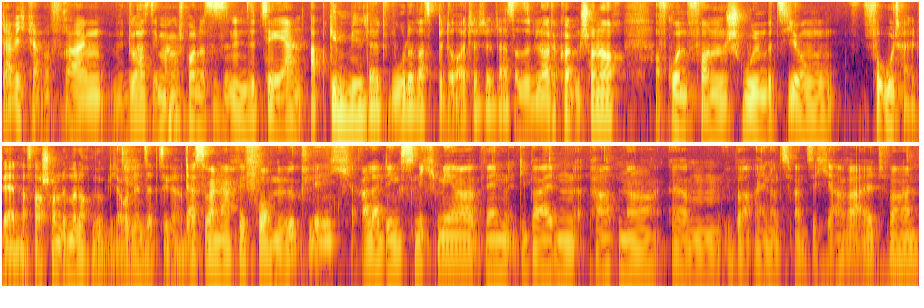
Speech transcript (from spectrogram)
Darf ich gerade noch fragen, du hast eben angesprochen, dass es in den 70er Jahren abgemildert wurde. Was bedeutete das? Also die Leute konnten schon noch aufgrund von schwulen Beziehungen verurteilt werden. Das war schon immer noch möglich, auch in den 70ern. Das war nach wie vor möglich, allerdings nicht mehr, wenn die beiden Partner ähm, über 21 Jahre alt waren.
